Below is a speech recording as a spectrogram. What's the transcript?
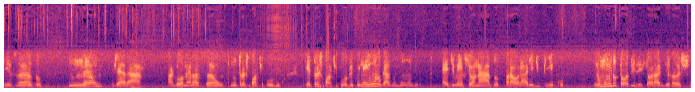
visando não gerar aglomeração no transporte público. Porque transporte público em nenhum lugar do mundo é dimensionado para horário de pico. No mundo todo existe horário de rush.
